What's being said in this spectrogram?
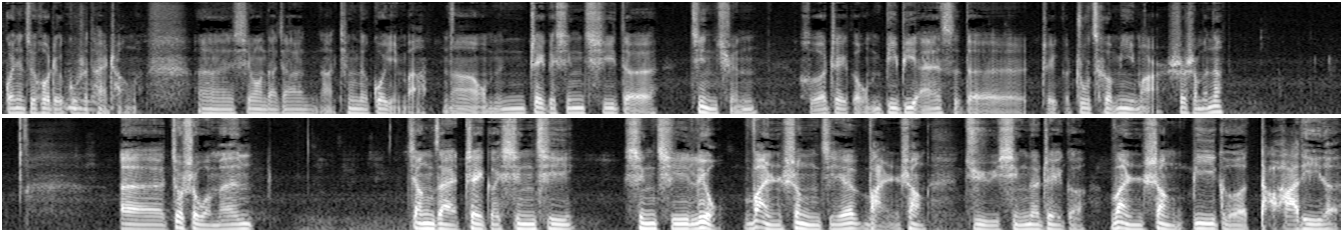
关键最后这个故事太长了，嗯、希望大家啊听得过瘾吧。那我们这个星期的进群和这个我们 BBS 的这个注册密码是什么呢？呃，就是我们将在这个星期星期六万圣节晚上举行的这个万圣逼格大 party 的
